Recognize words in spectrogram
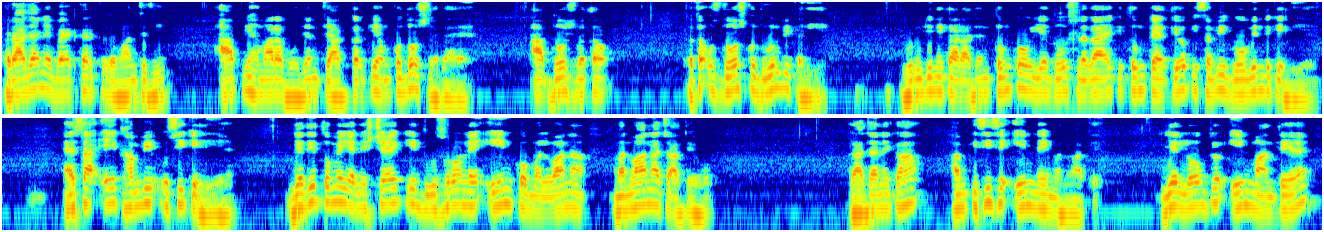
राजा ने बैठकर कमानते थी आपने हमारा भोजन त्याग करके हमको दोष लगाया है। आप दोष बताओ। तथा उस दोष को दूर भी करिए। गुरु जी ने कहा, राजन, तुमको यह दोष लगा है कि तुम कहते हो कि सभी गोविंद के लिए है। ऐसा एक हम भी उसी के लिए है। यदि तुम्हें यह निश्चय है कि दूसरों ने ईन को मलवाना, मनवाना चाहते हो। राजा ने कहा, हम किसी से ईन नहीं मनवाते। ये लोग जो ईन मानते हैं,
